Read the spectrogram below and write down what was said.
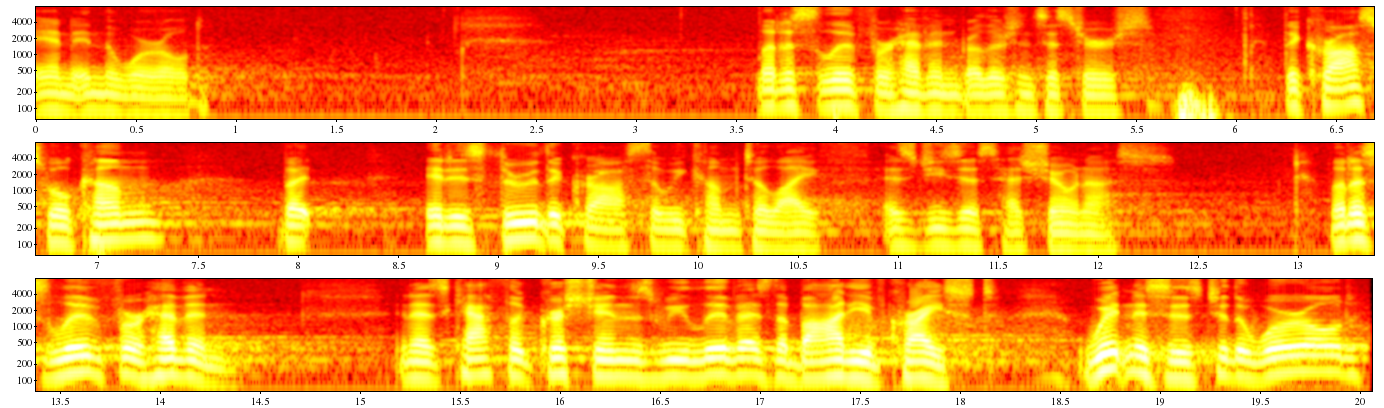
and in the world. Let us live for heaven, brothers and sisters. The cross will come, but it is through the cross that we come to life, as Jesus has shown us. Let us live for heaven and as Catholic Christians, we live as the body of Christ, witnesses to the world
